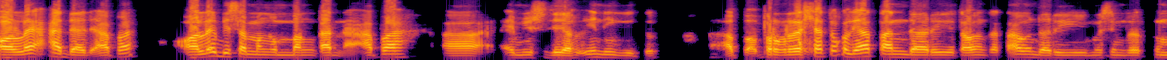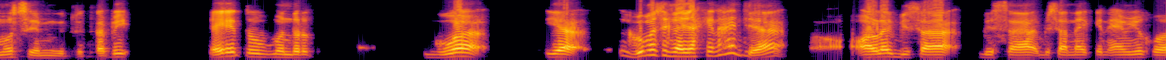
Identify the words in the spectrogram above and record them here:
oleh ada apa oleh bisa mengembangkan apa uh, MU sejauh ini gitu. Apa progresnya tuh kelihatan dari tahun ke tahun, dari musim ke musim gitu. Tapi ya itu menurut gua ya gue masih nggak yakin aja oleh bisa bisa bisa naikin MU ke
